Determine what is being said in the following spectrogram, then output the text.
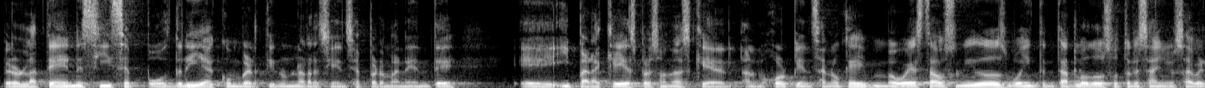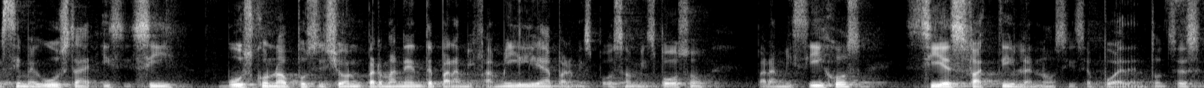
pero la TN sí se podría convertir en una residencia permanente eh, y para aquellas personas que a lo mejor piensan, ok, me voy a Estados Unidos, voy a intentarlo dos o tres años a ver si me gusta y si sí, busco una posición permanente para mi familia, para mi esposa, mi esposo, para mis hijos, sí es factible, ¿no? Sí se puede. Entonces...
